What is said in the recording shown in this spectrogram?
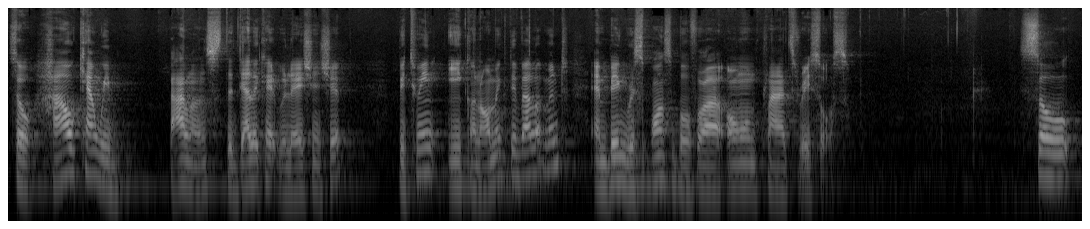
So, how can we balance the delicate relationship between economic development and being responsible for our own planet's resource? So,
